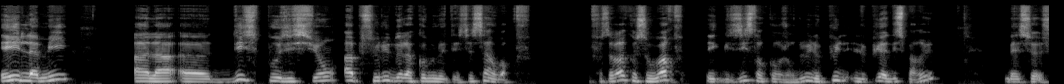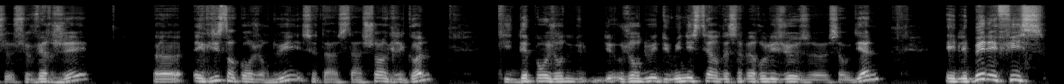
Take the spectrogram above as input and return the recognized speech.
et il l'a mis à la euh, disposition absolue de la communauté. C'est ça un waqf. Il faut savoir que ce waqf existe encore aujourd'hui. Le puits, le puits a disparu, mais ce, verger euh, existe encore aujourd'hui. C'est un, champ agricole qui dépend aujourd'hui du ministère des Affaires religieuses euh, saoudiennes. Et les bénéfices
